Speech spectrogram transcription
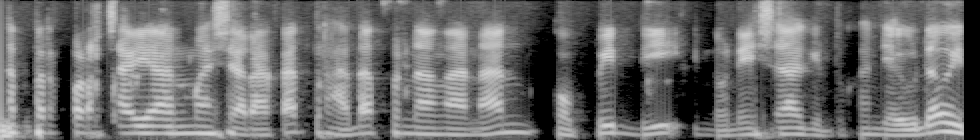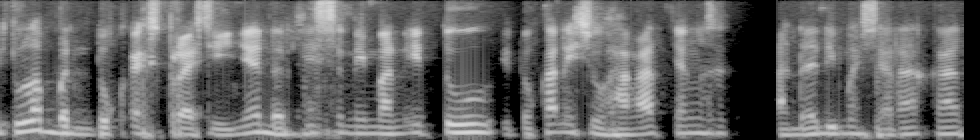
keterpercayaan masyarakat terhadap penanganan COVID di Indonesia gitu kan. Ya udah itulah bentuk ekspresinya dari si seniman itu. Itu kan isu hangat yang ada di masyarakat.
